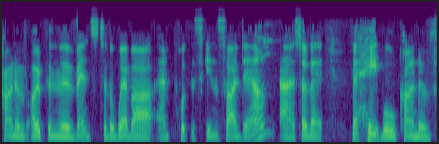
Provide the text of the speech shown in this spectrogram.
kind of open the vents to the Weber and put the skin side down, uh, so that the heat will kind of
